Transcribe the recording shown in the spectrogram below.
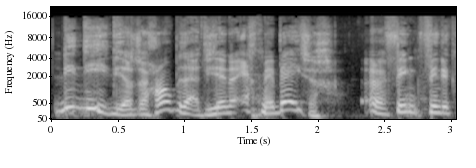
die, die, die, dat is een groot bedrijf, die zijn er echt mee bezig. Uh, vind, vind, ik,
